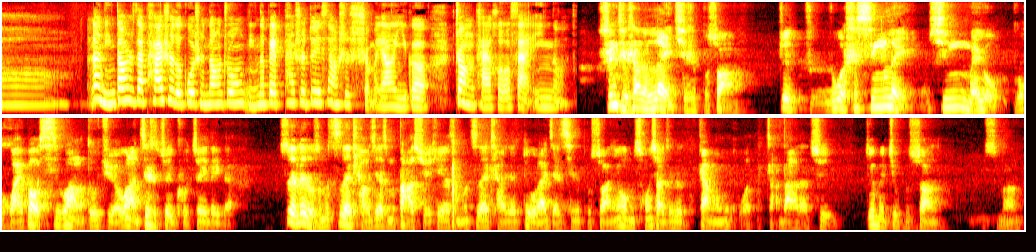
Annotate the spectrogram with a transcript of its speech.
哦，那您当时在拍摄的过程当中，您的被拍摄对象是什么样一个状态和反应呢？身体上的累其实不算啊。最如果是心累，心没有不怀抱希望了，都绝望了，这是最苦最累的。至于那种什么自然条件，什么大雪天，什么自然条件，对我来讲其实不算，因为我们从小就是干农活长大的，所以根本就不算什么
